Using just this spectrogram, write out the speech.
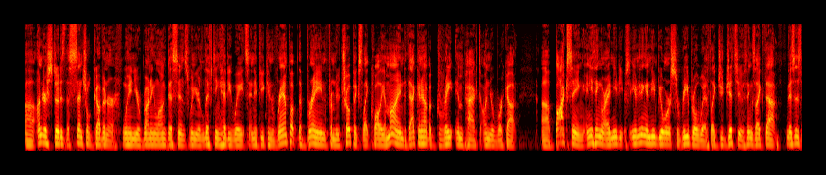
uh, understood as the central governor when you're running long distance, when you're lifting heavy weights. And if you can ramp up the brain from nootropics like Qualia Mind, that can have a great impact on your workout. Uh, boxing, anything where I need anything I need to be more cerebral with, like jujitsu, things like that. This is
